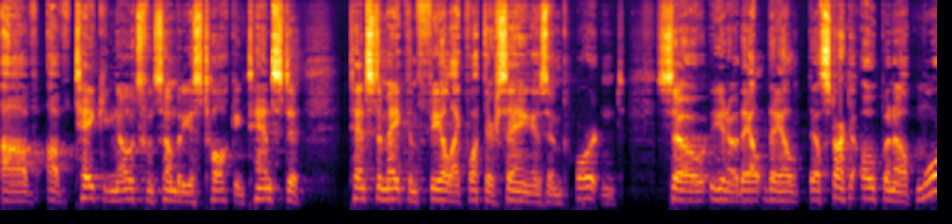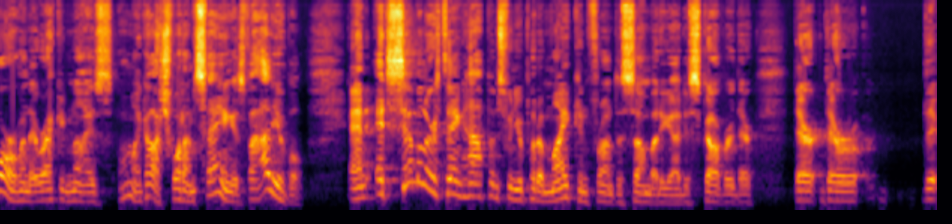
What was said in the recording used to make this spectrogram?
of, of taking notes when somebody is talking tends to, tends to make them feel like what they're saying is important. So, you know, they'll, they'll, they'll start to open up more when they recognize, oh my gosh, what I'm saying is valuable. And a similar thing happens when you put a mic in front of somebody. I discovered they're, they're, they're, they,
